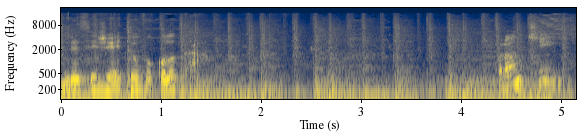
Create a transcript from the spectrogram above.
Desse jeito eu vou colocar. Prontinho.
